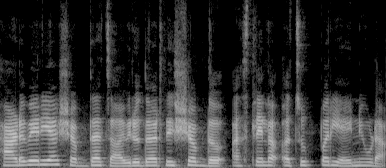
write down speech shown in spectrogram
हार्डवेअर या शब्दाचा विरोधार्थी शब्द असलेला अचूक पर्याय निवडा.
